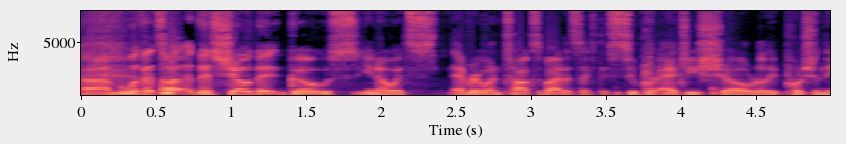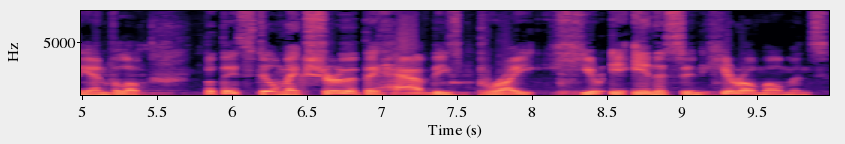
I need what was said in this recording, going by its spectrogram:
Um, well, that's what uh, this show that goes. You know, it's everyone talks about. It's like the super edgy show, really pushing the envelope. But they still make sure that they have these bright, innocent hero moments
